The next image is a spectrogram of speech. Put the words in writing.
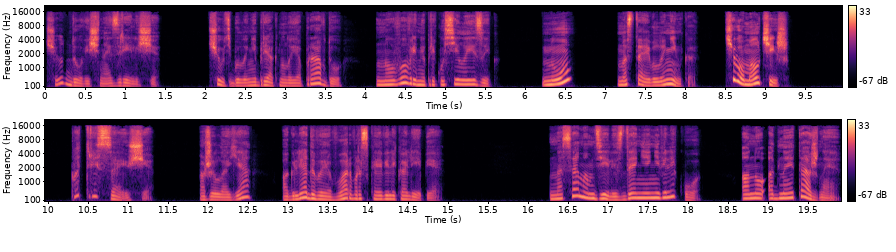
Чудовищное зрелище. Чуть было не брякнула я правду, но вовремя прикусила язык. «Ну?» — настаивала Нинка. «Чего молчишь?» «Потрясающе!» — ожила я, оглядывая варварское великолепие. На самом деле здание невелико. Оно одноэтажное.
